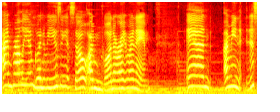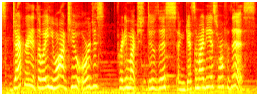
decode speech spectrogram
I probably am going to be using it, so I'm going to write my name. And, I mean, just decorate it the way you want to, or just pretty much do this and get some ideas off of this.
